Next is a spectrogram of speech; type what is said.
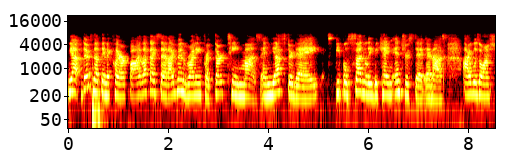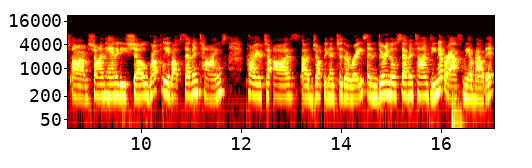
Yeah, there's nothing to clarify. Like I said, I've been running for 13 months, and yesterday people suddenly became interested in us. I was on um, Sean Hannity's show roughly about seven times prior to Oz uh, jumping into the race, and during those seven times, he never asked me about it.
